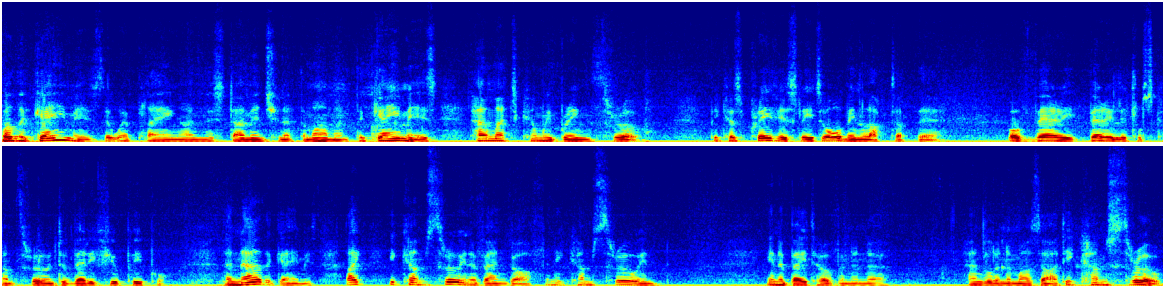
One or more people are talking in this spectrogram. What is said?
Well, the game is that we're playing on this dimension at the moment. The game is how much can we bring through? Because previously it's all been locked up there, or very, very little's come through into very few people. And now the game is like it comes through in a Van Gogh, and it comes through in in a Beethoven and a Handel and Mozart. It comes through,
